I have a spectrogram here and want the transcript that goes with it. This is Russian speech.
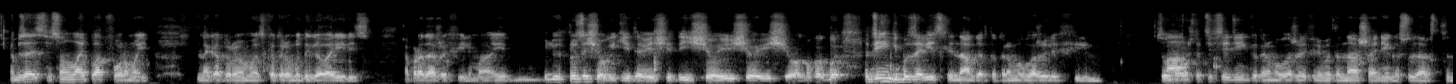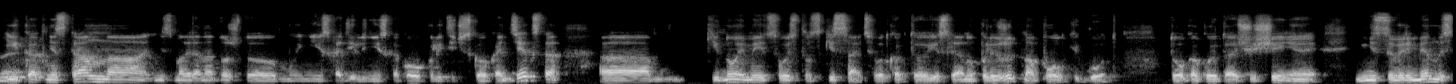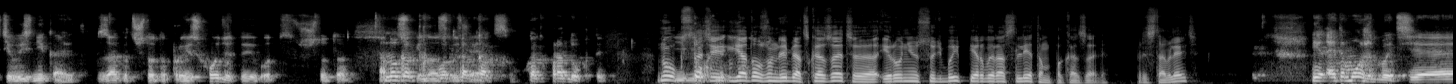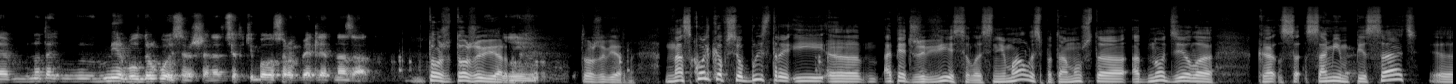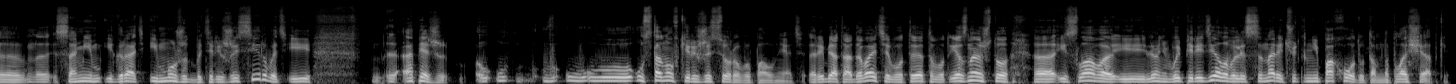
обязательства с онлайн-платформой, на которую мы, с которой мы договорились о продаже фильма. И плюс, плюс еще какие-то вещи. И еще, и еще, и еще. Ну, как бы деньги бы зависли на год, которые мы вложили в фильм. В силу А- того, что эти все деньги, которые мы вложили в фильм, это наши, а не государственные. И, как ни странно, несмотря на то, что мы не исходили ни из какого политического контекста, э, кино имеет свойство скисать. Вот как-то, если оно полежит на полке год, то какое-то ощущение несовременности возникает. За год что-то происходит, и вот что-то Оно как, вот, как, как, как продукты. Ну, И кстати, дохнут. я должен, ребят, сказать, э, «Иронию судьбы» первый раз летом показали. Представляете? Нет, это может быть. э, Но так- мир был другой совершенно. Это все-таки было 45 лет назад. Тоже, тоже верно. И Тоже верно. Насколько все быстро и, э, опять же, весело снималось, потому что одно дело самим писать, э, э, самим играть и, может быть, режиссировать, и, э, опять же, установки режиссера выполнять. Ребята, а давайте вот это вот. Я знаю, что и Слава, и Леня, вы переделывали сценарий чуть ли не по ходу там на площадке.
